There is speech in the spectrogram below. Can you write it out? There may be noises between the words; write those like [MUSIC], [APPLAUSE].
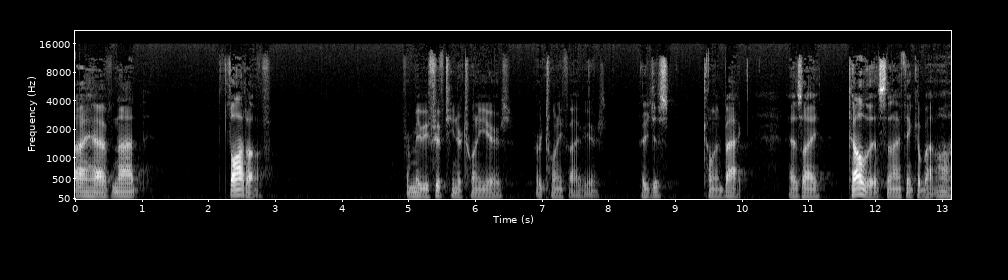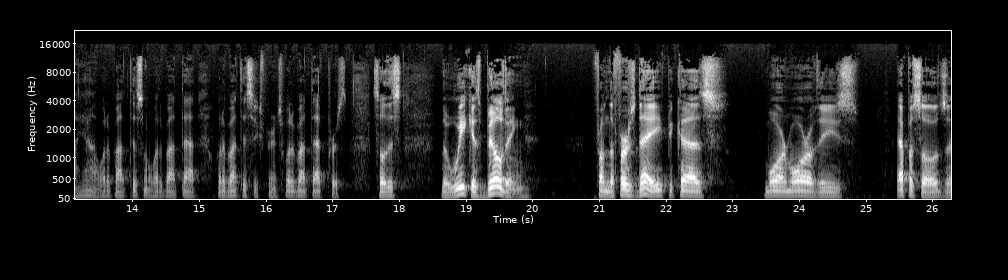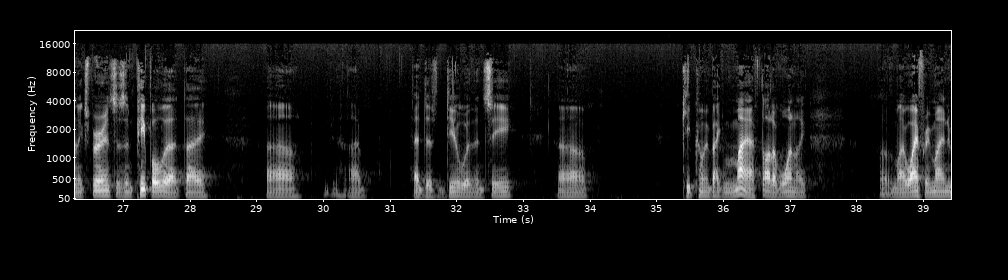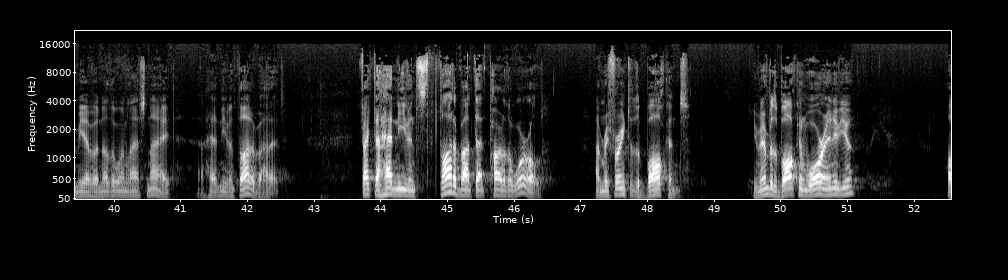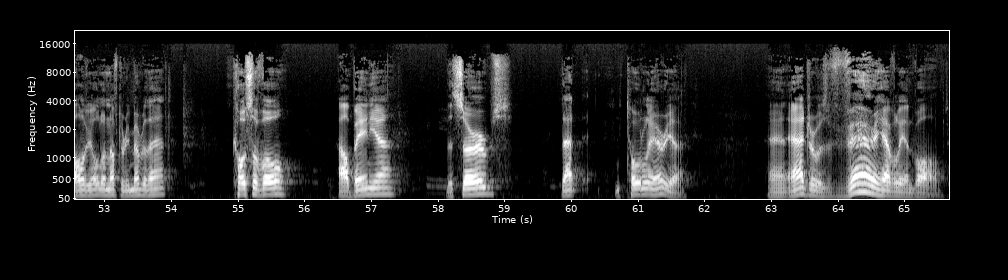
I have not thought of for maybe 15 or 20 years or 25 years. They're just coming back as I tell this and I think about, oh, yeah, what about this one? What about that? What about this experience? What about that person? So this, the week is building from the first day because more and more of these episodes and experiences and people that I, uh, I had to deal with and see uh, keep coming back to my mind. I've thought of one. Like, uh, my wife reminded me of another one last night. I hadn't even thought about it. In fact, I hadn't even thought about that part of the world. I'm referring to the Balkans. You remember the Balkan War, any of you? All of you old enough to remember that? Kosovo, Albania, the Serbs, that total area. And ADRA was very heavily involved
